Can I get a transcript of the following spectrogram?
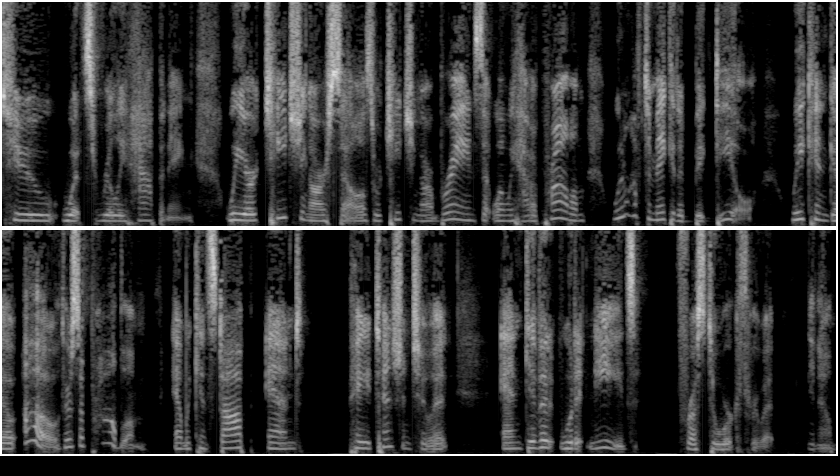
to what's really happening, we are teaching ourselves, we're teaching our brains that when we have a problem, we don't have to make it a big deal. We can go, oh, there's a problem. And we can stop and pay attention to it and give it what it needs for us to work through it. You know,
